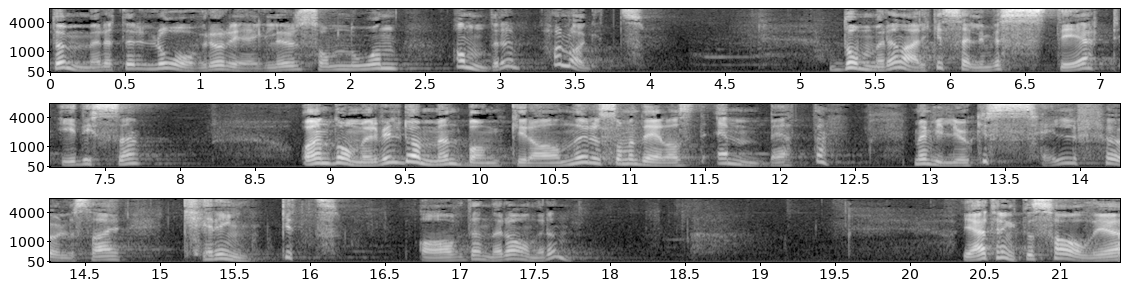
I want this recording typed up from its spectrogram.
dømmer etter lover og regler som noen andre har laget. Dommeren er ikke selv investert i disse. Og en dommer vil dømme en bankraner som en del av sitt embete, men vil jo ikke selv føle seg krenket av denne raneren. Jeg trengte salige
